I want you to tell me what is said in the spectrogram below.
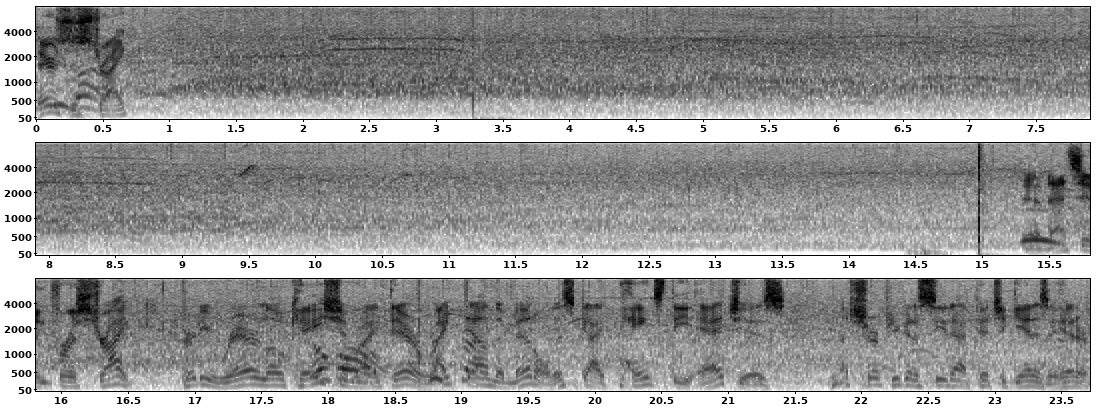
There's the strike. And that's in for a strike. Pretty rare location No right there, right down the middle. This guy paints the edges. I'm not sure if you're going to see that pitch again as a hitter.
